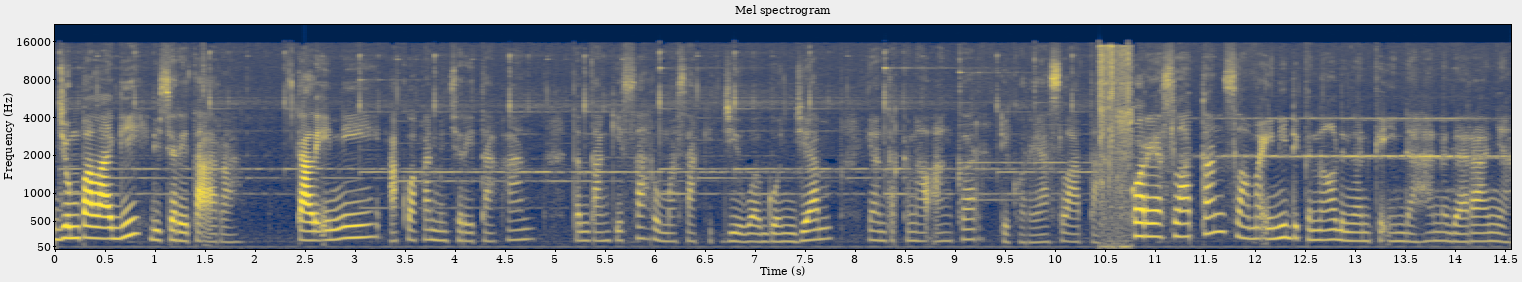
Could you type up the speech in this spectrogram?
Jumpa lagi di Cerita Ara. Kali ini aku akan menceritakan tentang kisah rumah sakit jiwa Gonjam yang terkenal angker di Korea Selatan. Korea Selatan selama ini dikenal dengan keindahan negaranya,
